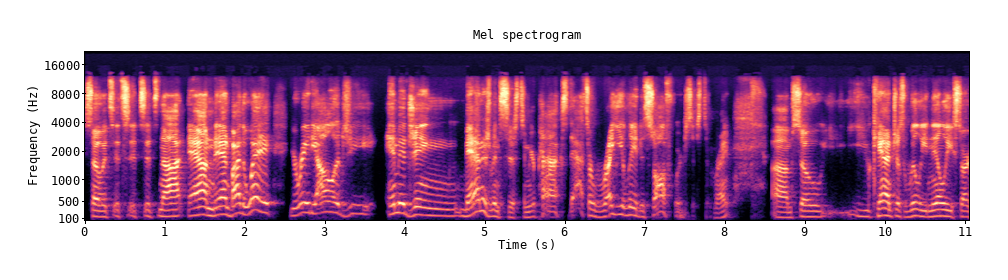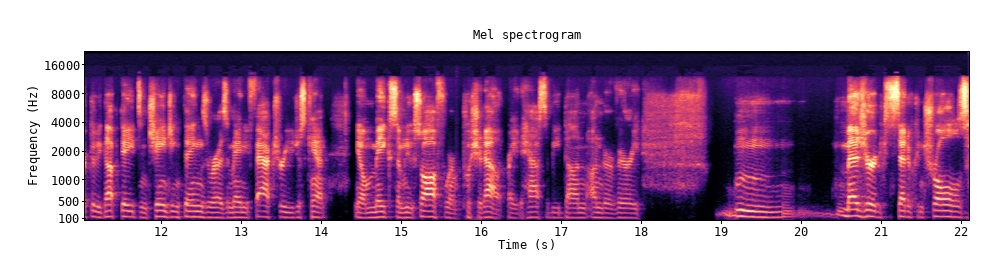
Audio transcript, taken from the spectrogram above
So it's it's it's it's not. And and by the way, your radiology imaging management system, your PACS, that's a regulated software system, right? Um, so you can't just willy-nilly start doing updates and changing things, or as a manufacturer, you just can't you know make some new software and push it out, right? It has to be done under very measured set of controls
